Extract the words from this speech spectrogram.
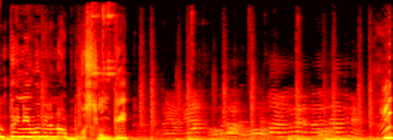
ganito? Iniwan nila nakabukas yung gate. Yun.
